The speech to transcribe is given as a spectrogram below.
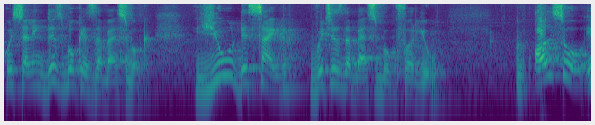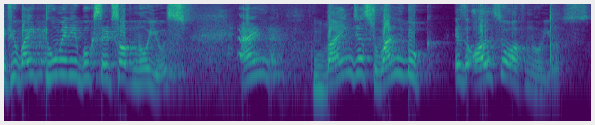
who is telling this book is the best book. You decide which is the best book for you. Also if you buy too many books it's of no use. And buying just one book is also of no use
